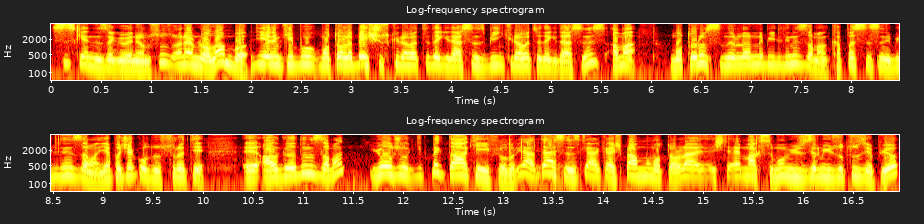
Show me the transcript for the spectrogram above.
Siz kendinize güveniyor musunuz? Önemli olan bu. Diyelim ki bu motorla 500 kilometrede gidersiniz, 1000 kilometrede gidersiniz ama motorun sınırlarını bildiğiniz zaman, kapasitesini bildiğiniz zaman, yapacak olduğu sürati e, algıladığınız zaman yolculuk gitmek daha keyifli olur. Ya dersiniz ki arkadaş ben bu motorla işte maksimum 120-130 yapıyor.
